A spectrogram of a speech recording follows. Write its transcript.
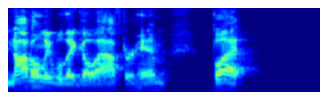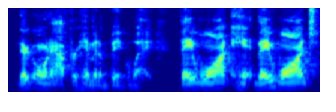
not only will they go after him, but they're going after him in a big way. They want him. They want.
